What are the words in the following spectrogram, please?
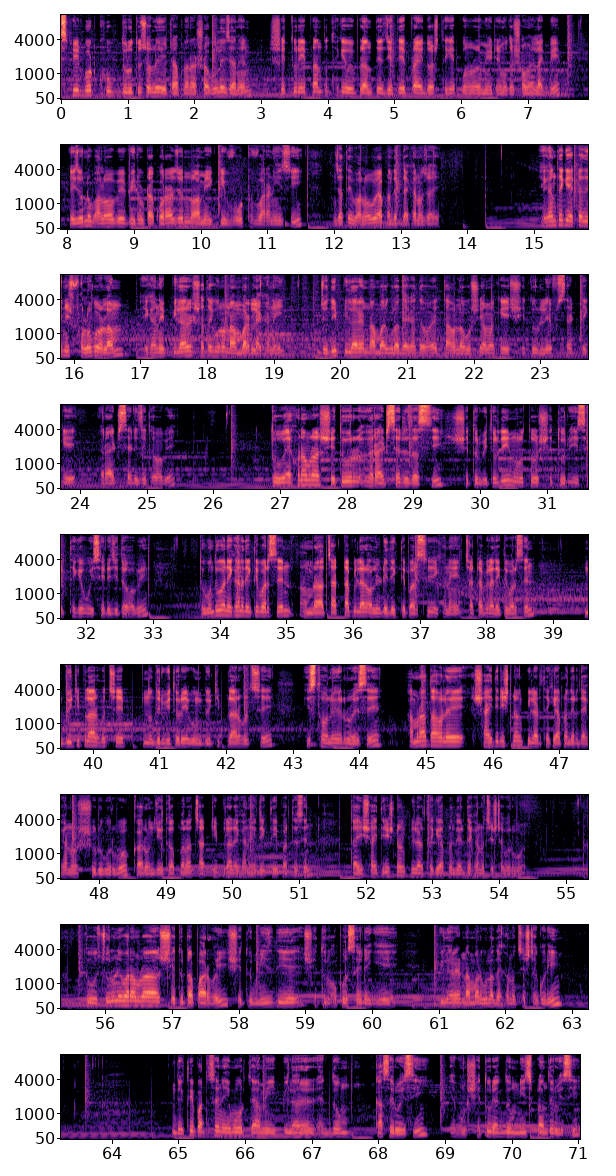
স্পিড বোট খুব দ্রুত চলে, এটা আপনারা সকলেই জানেন। সেতুর এই প্রান্ত থেকে ওই প্রান্তে যেতে প্রায় দশ থেকে পনেরো মিনিটের মতো সময় লাগবে। এই জন্য ভালোভাবে ভিডিওটা করার জন্য আমি একটি বোট ভাড়া নিয়েছি, যাতে ভালোভাবে আপনাদের দেখানো যায়। এখান থেকে একটা জিনিস ফলো করলাম, এখানে পিলারের সাথে কোনো নাম্বার লেখা নেই। যদি পিলারের নাম্বারগুলো দেখাতে হয়, তাহলে অবশ্যই আমাকে সেতুর লেফট সাইড থেকে রাইট সাইডে যেতে হবে। তো এখন আমরা সেতুর রাইট সাইডে যাচ্ছি। সেতুর ভিতর দিয়েই মূলত সেতুর এই সাইড থেকে ওই সাইডে যেতে হবে। তো বন্ধুগণ, এখানে দেখতে পারছেন, আমরা চারটা পিলার অলরেডি দেখতে পারছি। এখানে চারটা পিলার দেখতে পারছেন। দুইটি পিলার হচ্ছে নদীর ভিতরে এবং দুইটি পিলার হচ্ছে স্থলে রয়েছে। আমরা তাহলে সাঁত্রিশ নং পিলার থেকে আপনাদের দেখানো শুরু করব। কারণ যেহেতু আপনারা চারটি পিলার এখানে দেখতেই পারতেছেন তাই সাঁত্রিশ নং পিলার থেকে আপনাদের দেখানোর চেষ্টা করব। তো চলুন এবার আমরা সেতুটা পার হই। সেতুর নিচ দিয়ে সেতুর অপর সাইডে গিয়ে পিলারের নাম্বারগুলো দেখানোর চেষ্টা করি। দেখতেই পারতেছেন, এই মুহূর্তে আমি পিলারের একদম কাছে রয়েছি এবং সেতুর একদম নিচ প্রান্তে রয়েছি।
